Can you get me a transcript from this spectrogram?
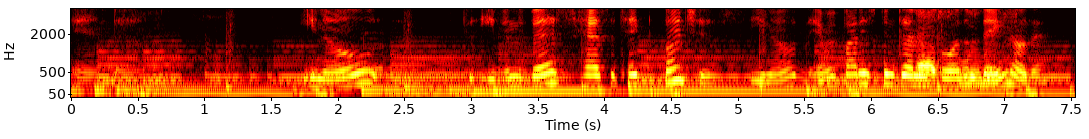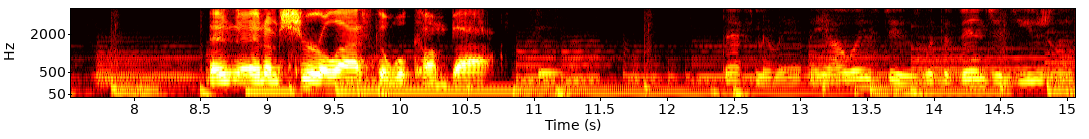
And, um, you know, even the best has to take the punches. You know, everybody's been gunning for them. They know that. And, and I'm sure Alaska will come back. Definitely. They always do, with a vengeance, usually.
